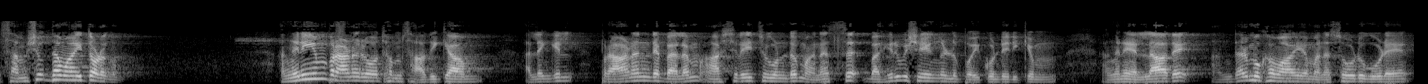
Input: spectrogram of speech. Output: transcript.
സംശുദ്ധമായി തുടങ്ങും. അങ്ങനെയും പ്രാണരോധം സാധിക്കാം. അല്ലെങ്കിൽ പ്രാണന്റെ ബലം ആശ്രയിച്ചുകൊണ്ട് മനസ്സ് ബഹിർവിഷയങ്ങളിൽ പോയിക്കൊണ്ടിരിക്കും. അങ്ങനെയല്ലാതെ അന്തർമുഖമായ മനസ്സോടുകൂടെ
